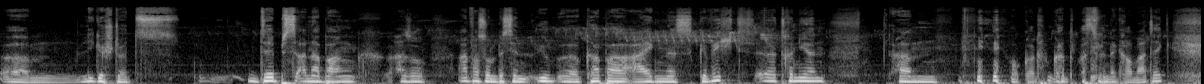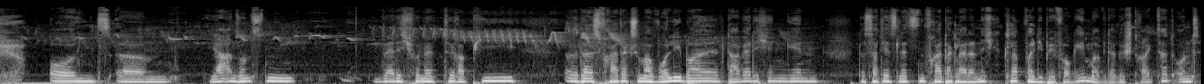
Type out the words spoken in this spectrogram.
ähm, Liegestütz, Dips an der Bank. Also einfach so ein bisschen äh, körpereigenes Gewicht äh, trainieren. Ähm, oh Gott, oh Gott, was für eine Grammatik. Und ähm, ja, ansonsten werde ich von der Therapie, da ist freitags immer Volleyball, da werde ich hingehen. Das hat jetzt letzten Freitag leider nicht geklappt, weil die BVG mal wieder gestreikt hat. Und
